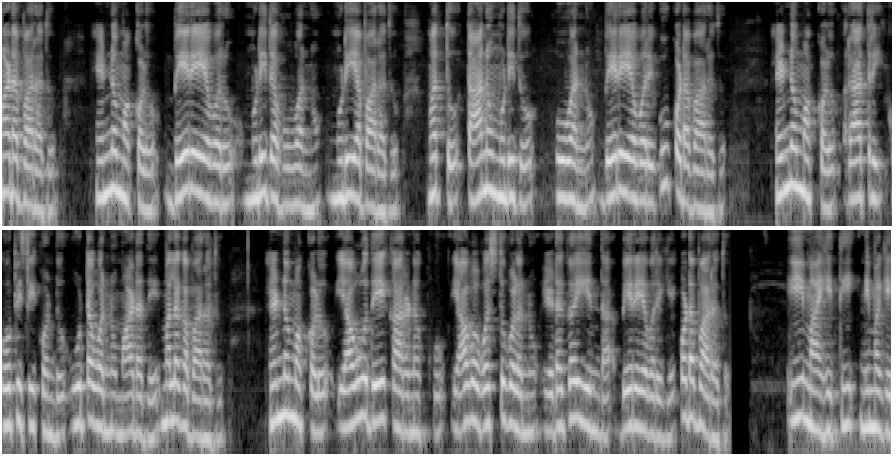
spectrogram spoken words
ಮಾಡಬಾರದು. ಹೆಣ್ಣು ಮಕ್ಕಳು ಬೇರೆಯವರು ಮುಡಿದ ಹೂವನ್ನು ಮುಡಿಯಬಾರದು ಮತ್ತು ತಾನು ಮುಡಿದು ಹೂವನ್ನು ಬೇರೆಯವರಿಗೂ ಕೊಡಬಾರದು. ಹೆಣ್ಣು ಮಕ್ಕಳು ರಾತ್ರಿ ಕೋಪಿಸಿಕೊಂಡು ಊಟವನ್ನು ಮಾಡದೆ ಮಲಗಬಾರದು. ಹೆಣ್ಣು ಮಕ್ಕಳು ಯಾವುದೇ ಕಾರಣಕ್ಕೂ ಯಾವ ವಸ್ತುಗಳನ್ನು ಎಡಗೈಯಿಂದ ಬೇರೆಯವರಿಗೆ ಕೊಡಬಾರದು. ಈ ಮಾಹಿತಿ ನಿಮಗೆ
